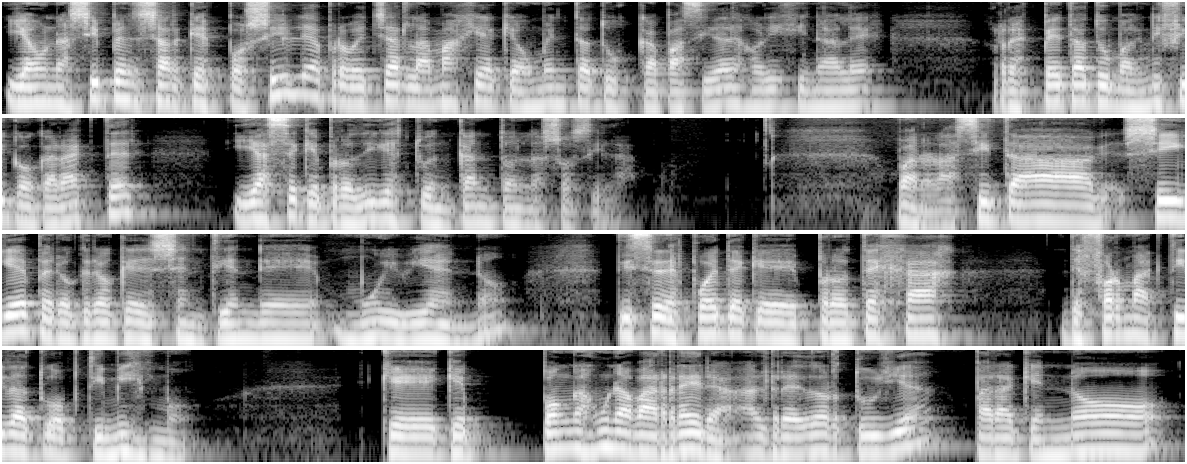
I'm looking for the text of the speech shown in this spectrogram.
y aún así pensar que es posible aprovechar la magia que aumenta tus capacidades originales, respeta tu magnífico carácter y hace que prodigues tu encanto en la sociedad. Bueno, la cita sigue, pero creo que se entiende muy bien, ¿no? Dice después de que protejas de forma activa tu optimismo, que, que pongas una barrera alrededor tuya para que no,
